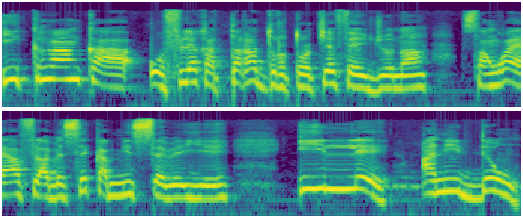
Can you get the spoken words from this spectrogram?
i ka kan ka o filɛ ka taga dɔgɔtɔrɔcɛ fɛ joona sanko a y'a filɛ a bɛ se ka min sɛbɛ ye i le ani denw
